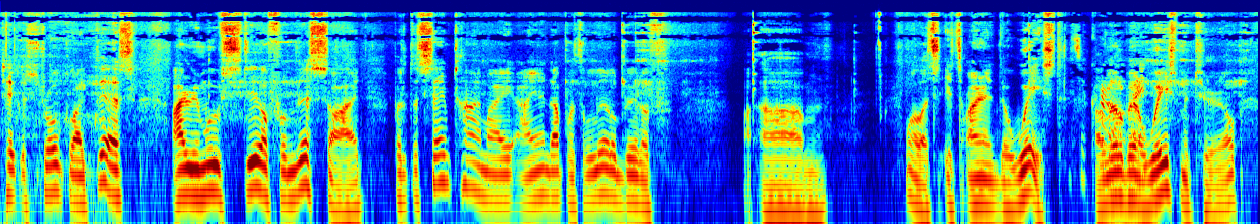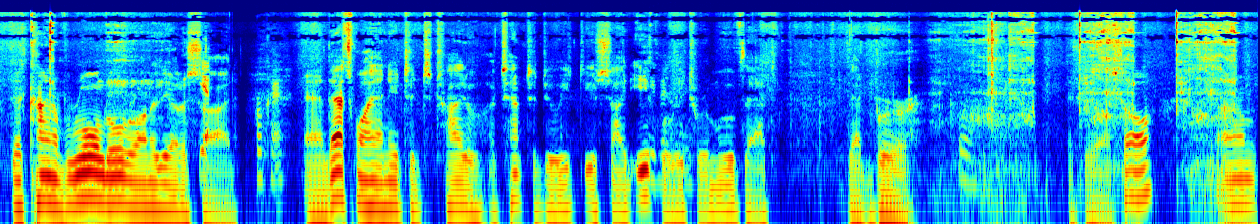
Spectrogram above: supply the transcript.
take a stroke like this, I remove steel from this side, but at the same time, I, I end up with a little bit of, um, well, it's it's iron the waste, a, a, little bit right? of waste material that kind of rolled over onto the other side. Yep. Okay. And that's why I need to, to try to attempt to do each, each side equally Evenly. to remove that that burr, if you will. So, um,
